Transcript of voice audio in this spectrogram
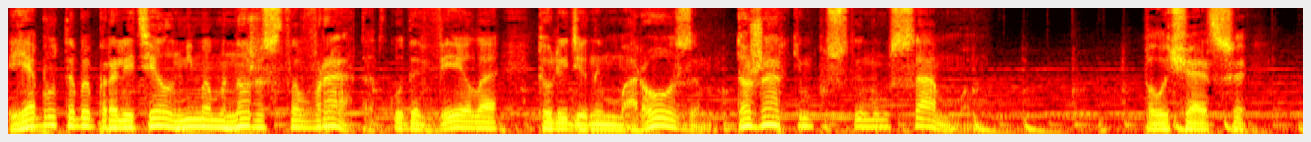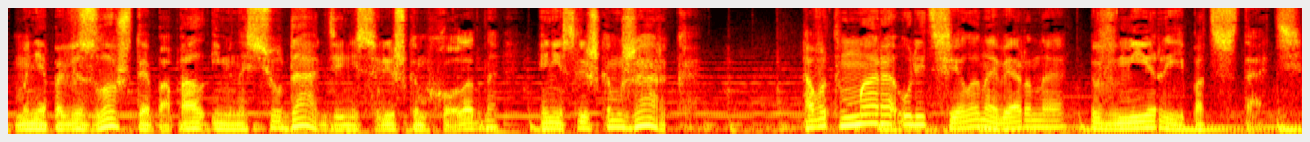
Я будто бы пролетел мимо множества врат, откуда веяло то ледяным морозом, то жарким пустынным саммом. Получается, мне повезло, что я попал именно сюда, где не слишком холодно и не слишком жарко. А вот Мара улетела, наверное, в мир и подстать.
